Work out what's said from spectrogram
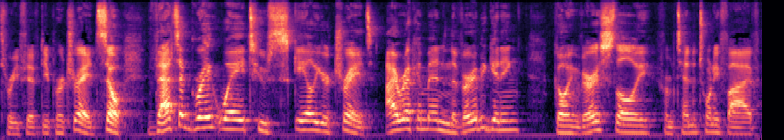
350 per trade. So that's a great way to scale your trades. I recommend in the very beginning going very slowly from 10 to 25,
